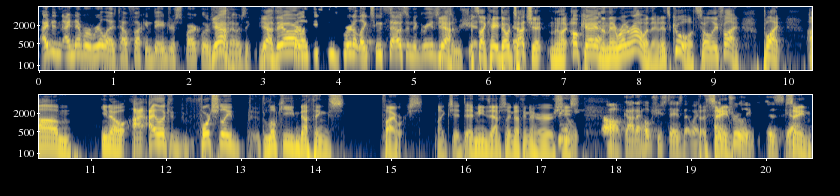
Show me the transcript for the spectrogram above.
I didn't. I never realized how fucking dangerous sparklers Yeah. were when I was a kid. Yeah, they They're like these things burn at like 2000 degrees or yeah, some shit. it's like, hey, don't touch it. And they're like, okay, and then they run around with it. It's cool. It's totally fine. But um, you know, I, I look. at Fortunately, Loki nothing's fireworks. Like it, it means absolutely nothing to her. She's Really? oh god, I hope she stays that way. I same. truly, because yeah. Same.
